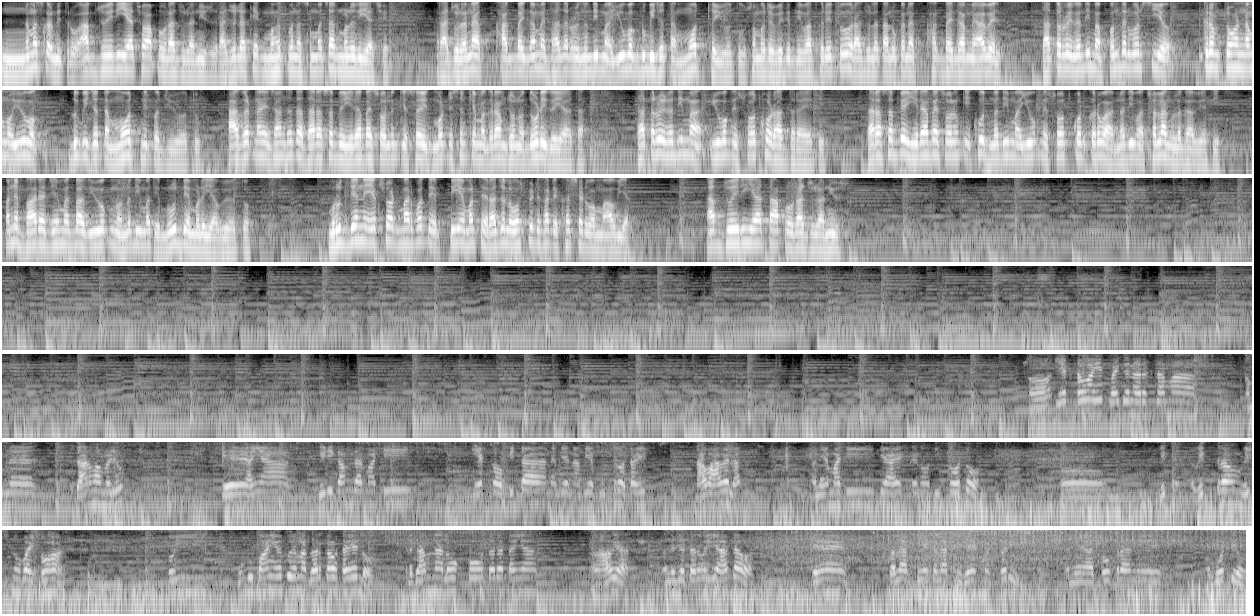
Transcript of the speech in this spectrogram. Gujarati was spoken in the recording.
નમસ્કાર મિત્રો, આપ જોઈ રહ્યા છો આપણું રાજુલા ન્યૂઝ. રાજુલાથી એક મહત્વના સમાચાર મળી રહ્યા છે. રાજુલાના ખાગબાઈ ગામે ધાતરોઈ નદીમાં યુવક ડૂબી જતાં મોત થયું હતું. સમગ્ર વિગતની વાત કરીએ તો રાજુલા તાલુકાના ખાગબાઈ ગામે આવેલ ધાતરોઈ નદીમાં પંદર વર્ષીય વિક્રમ ચૌહાણ નામનો યુવક ડૂબી જતાં મોત નીપજ્યું હતું. આ ઘટનાની જાણ થતાં ધારાસભ્ય હીરાભાઈ સોલંકી સહિત મોટી સંખ્યામાં ગ્રામજનો દોડી ગયા હતા. ધાતરોઈ નદીમાં યુવકની શોધખોળ હાથ ધરાઈ હતી. ધારાસભ્ય હીરાભાઈ સોલંકી ખુદ નદીમાં યુવકને શોધખોળ કરવા નદીમાં છલાંગ લગાવી હતી અને ભારે જહેમત બાદ યુવકનો નદીમાંથી મૃતદેહ મળી આવ્યો હતો. મૃતદેહને એકસો આઠ મારફતે પીએમ અર્થે રાજુલા હોસ્પિટલ ખાતે ખસેડવામાં આવ્યા. આપ જોઈ રહ્યા હતા આપણો રાજુલા ન્યૂઝ. એક સવા એક વાગ્યાના રસ્તામાં અમને જાણવા મળ્યું કે અહીંયા બીડી કામદારમાંથી એક પિતા અને બેના બે પુત્રો સહિત નાવા આવેલા. અને એમાંથી ત્યાં એક એનો દીકરો હતો વિક્રમ વિષ્ણુભાઈ સોહણ. તો એ ઊંડું પાણી હતું, એમાં ગરકાવ થયેલો. એટલે ગામના લોકો તરત અહીંયા આવ્યા અને જે તરવૈયા હતા, તેણે કલાક બે કલાકની રહેમત કરી અને આ છોકરાને ગોત્યો.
